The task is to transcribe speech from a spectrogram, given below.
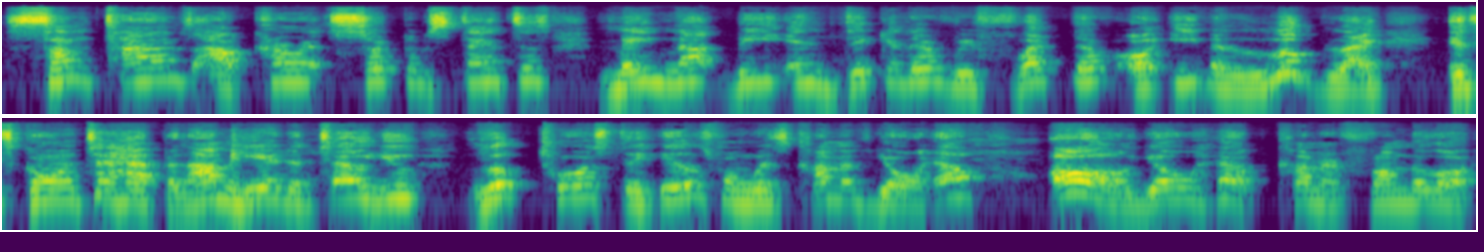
sometimes our current circumstances may not be indicative, reflective, or even look like it's going to happen. I'm here to tell you, look towards the hills from which cometh your help all your help coming from the Lord,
